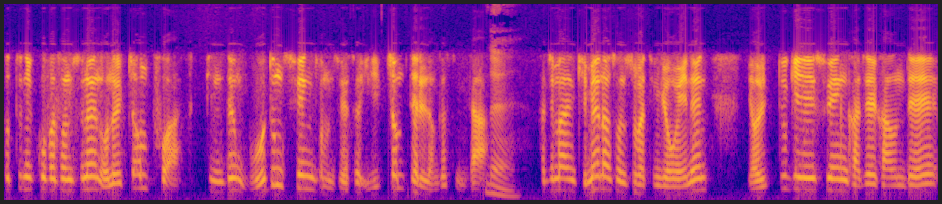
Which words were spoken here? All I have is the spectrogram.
소트니코바 선수는 오늘 점프와 스핀 등 모든 수행 점수에서 1점대를 넘겼습니다. 네. 하지만 김연아 선수 같은 경우에는 12개의 수행 과제 가운데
